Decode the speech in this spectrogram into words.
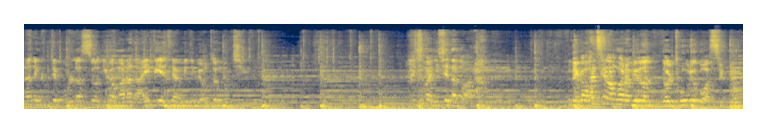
나는 그때 몰랐어. 네가 말한 아이비에 대한 믿음이 어떤 건지. 하지만 이제 나도 알아. 내가 환생한 거라면 널 도우려고 왔을 거야.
